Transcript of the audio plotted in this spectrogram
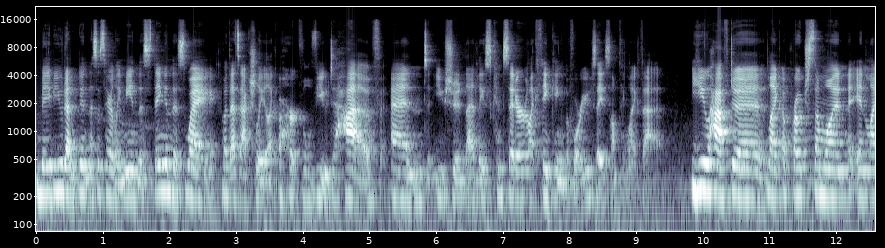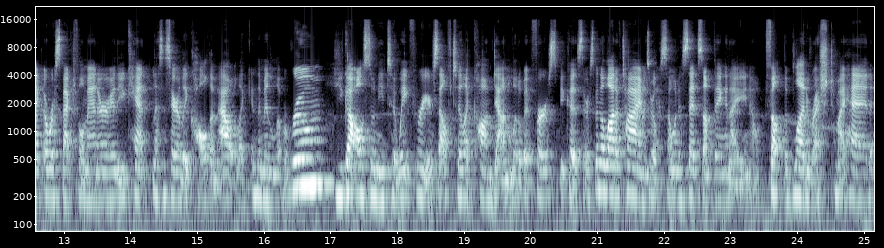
maybe you didn't necessarily mean this thing in this way, but that's actually like a hurtful view to have. And you should at least consider like thinking before you say something like that you have to like approach someone in like a respectful manner. You can't necessarily call them out like in the middle of a room. You got also need to wait for yourself to like calm down a little bit first because there's been a lot of times where like someone has said something and i you know felt the blood rush to my head.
